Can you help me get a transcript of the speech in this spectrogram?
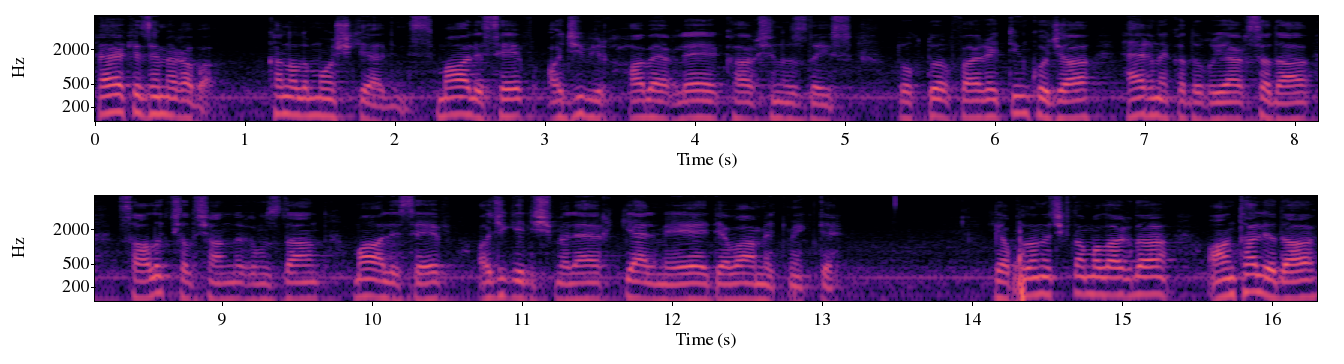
Herkese merhaba. Kanalıma hoş geldiniz. Maalesef acı bir haberle karşınızdayız. Doktor Fahrettin Koca her ne kadar uyarsa da sağlık çalışanlarımızdan maalesef acı gelişmeler gelmeye devam etmekte. Yapılan açıklamalarda Antalya'da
